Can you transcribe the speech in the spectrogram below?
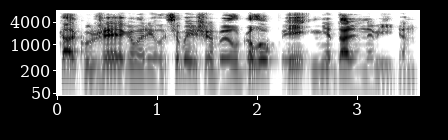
как уже говорилось выше, был глуп и недальновиден.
